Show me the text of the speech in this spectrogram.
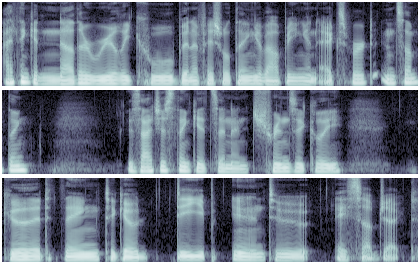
I think another really cool, beneficial thing about being an expert in something is I just think it's an intrinsically good thing to go deep into a subject.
